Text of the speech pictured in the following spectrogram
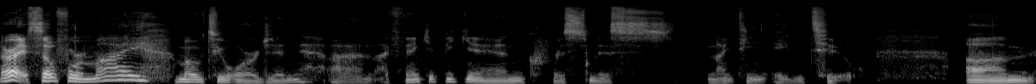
all right, so for my Motu origin, um, I think it began Christmas 1982. Um,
